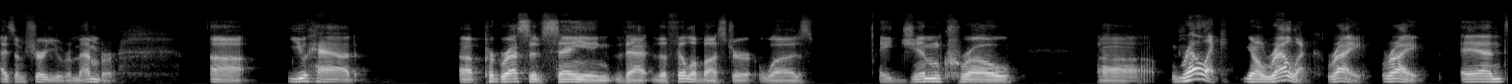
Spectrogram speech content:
as I'm sure you remember. Uh, you had a progressive saying that the filibuster was a Jim Crow uh, relic. You know, relic. Right, right. And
